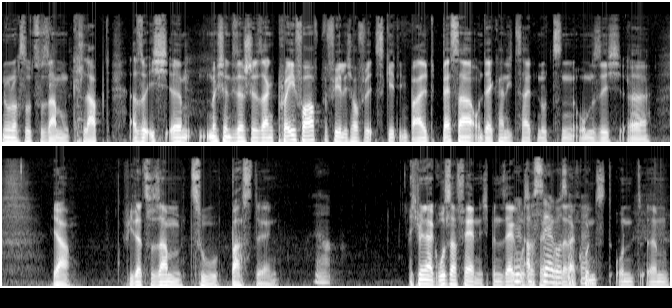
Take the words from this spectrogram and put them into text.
nur noch so zusammenklappt. Also ich ähm, möchte an dieser Stelle sagen, pray for Haftbefehl. Ich hoffe, es geht ihm bald besser und er kann die Zeit nutzen, um sich, äh, ja, wieder zusammen zu basteln. Ja. Ich bin ein großer Fan. Ich bin ein sehr Bin großer Fan sehr von großer seiner Fan. Kunst und ähm,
